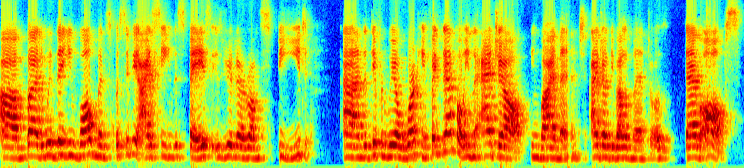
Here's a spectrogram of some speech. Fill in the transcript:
Um, but with the involvement, specifically I see in the space is really around speed and the different way of working. For example, in the agile environment, agile development or DevOps,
